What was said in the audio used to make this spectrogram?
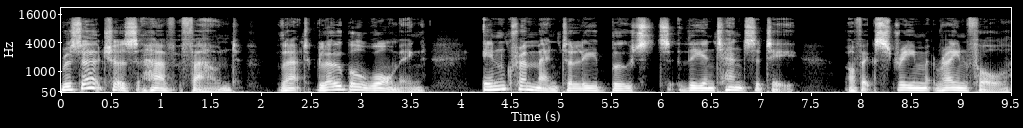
Researchers have found that global warming incrementally boosts the intensity of extreme rainfall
